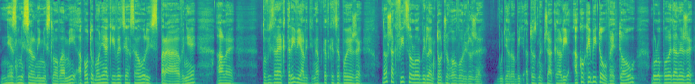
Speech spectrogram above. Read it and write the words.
nezmyselnými slovami a potom o nejakých veciach sa hovorí správne, ale to vyzerá jak triviality. Napríklad, keď sa povie, že no však Fico robí len to, čo hovoril, že bude robiť. A to sme čakali. Ako keby tou vetou bolo povedané, že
